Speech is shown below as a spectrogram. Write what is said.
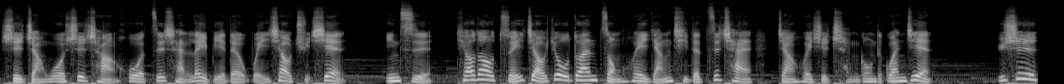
是掌握市场或资产类别的微笑曲线，因此挑到嘴角右端总会扬起的资产，将会是成功的关键。于是，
